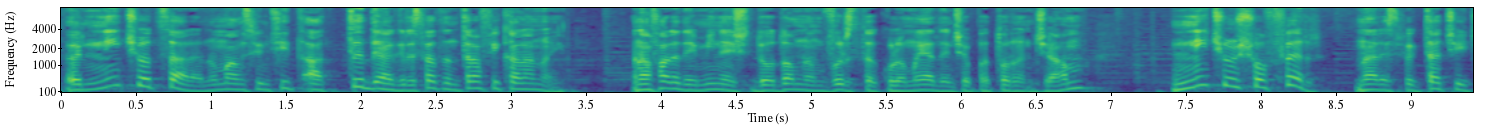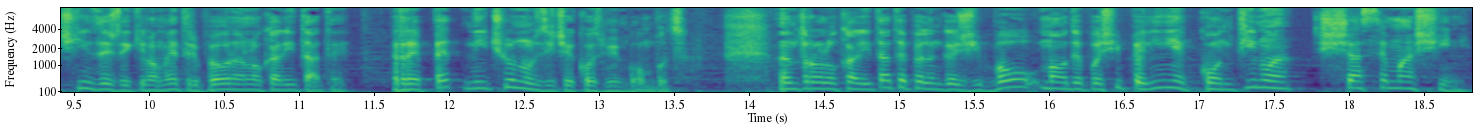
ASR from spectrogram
În nicio țară nu m-am simțit atât de agresat în trafic ca la noi. În afară de mine și de o doamnă în vârstă cu lămâia de începător în geam, niciun șofer n-a respectat cei 50 de km pe oră în localitate. Repet, niciunul, zice Cosmin Bombuț. Într-o localitate pe lângă Jibou m-au depășit pe linie continuă șase mașini.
